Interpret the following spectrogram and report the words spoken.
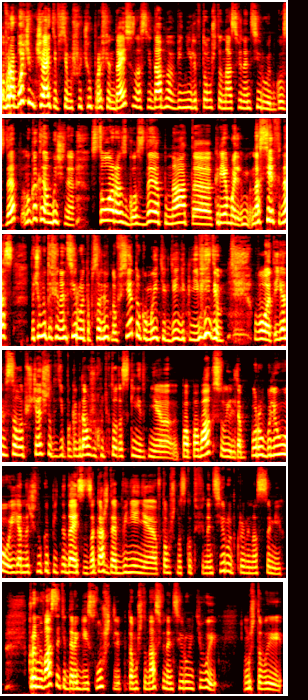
в рабочем чате всем шучу про Финдайс. Нас недавно обвинили в том, что нас финансирует Госдеп. Ну, как обычно, Сорос, Госдеп, НАТО, Кремль. Нас, все, нас почему-то финансируют абсолютно все, только мы этих денег не видим. Вот. И я написала вообще чат, что-то типа, когда уже хоть кто-то скинет мне по, по баксу или там по рублю, и я начну копить на Dyson за каждое обвинение в том, что нас кто-то финансирует, кроме нас самих. Кроме вас, эти дорогие слушатели, потому что нас финансируете вы. Потому что вы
